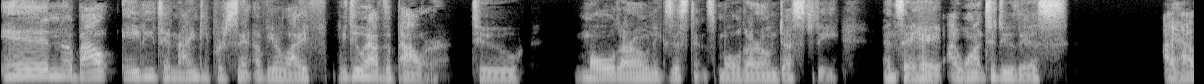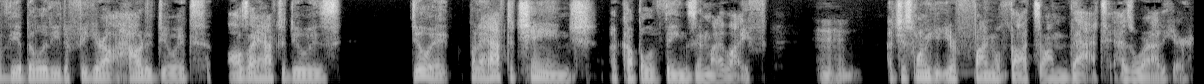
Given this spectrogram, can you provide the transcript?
in about 80 to 90% of your life, we do have the power to mold our own existence, mold our own destiny, and say, hey, I want to do this. I have the ability to figure out how to do it. All I have to do is do it, but I have to change a couple of things in my life Mm-hmm. I just want to get your final thoughts on that as we're out of here.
